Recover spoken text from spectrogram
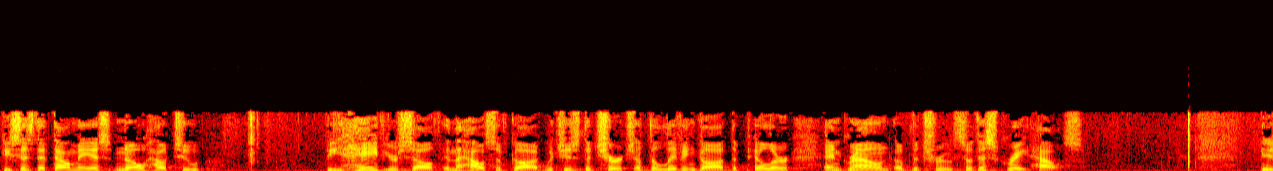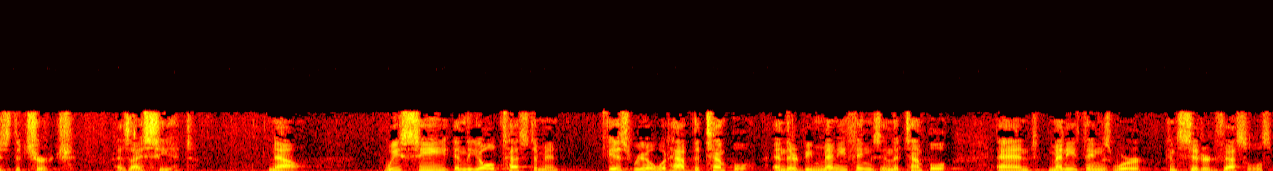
he says that thou mayest know how to behave yourself in the house of God, which is the church of the living God, the pillar and ground of the truth. So this great house is the church, as I see it. Now, we see in the Old Testament, Israel would have the temple, and there'd be many things in the temple, and many things were considered vessels.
